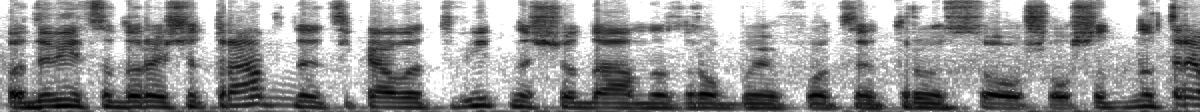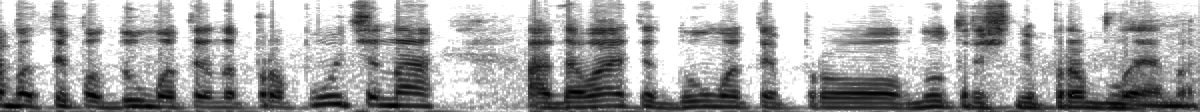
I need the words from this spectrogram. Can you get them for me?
Подивіться, до речі, Трамп не цікавий твіт нещодавно зробив. Оце True Social, що не треба типу думати не про Путіна, а давайте думати про внутрішні проблеми.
